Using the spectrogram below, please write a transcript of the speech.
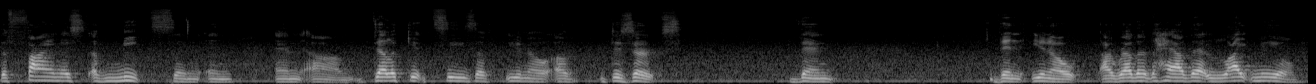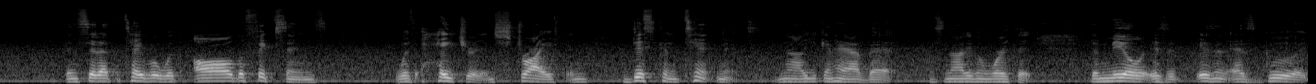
the finest of meats and, and, and um, delicacies of, you know, of desserts than, than, you know, I'd rather have that light meal than sit at the table with all the fixings with hatred and strife and discontentment. Now you can have that. It's not even worth it the meal isn't isn't as good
